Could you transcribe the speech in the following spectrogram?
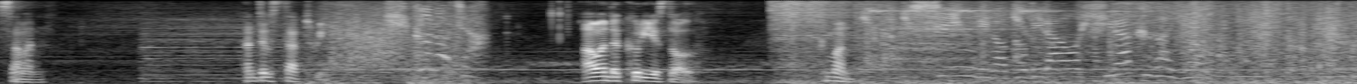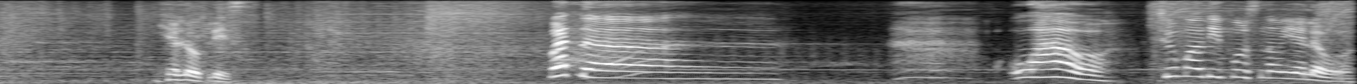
summon. Until step 3. I want the curious doll. Come on. Hello, please. What the? Wow! Two multiples, no yellow.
